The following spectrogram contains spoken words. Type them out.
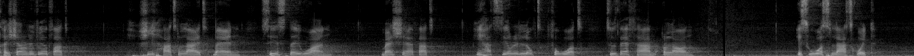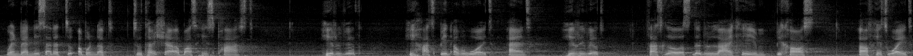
Tayshia revealed that she had liked Ben since day one. Ben shared that he had seriously looked forward to their time alone. It was last week when Ben decided to open up to Tayshia about his past. He revealed he had been overweight and he revealed that girls didn't like him because of his weight.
